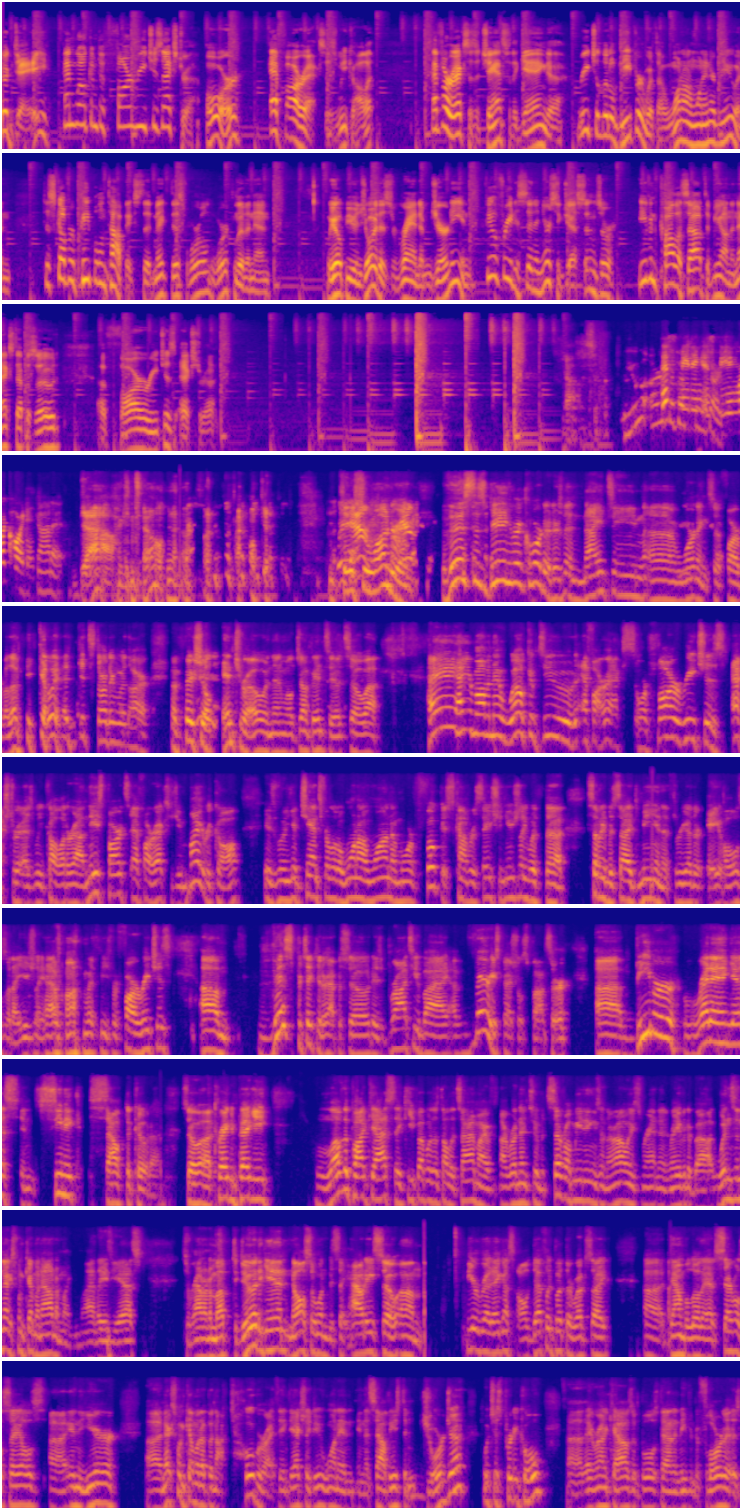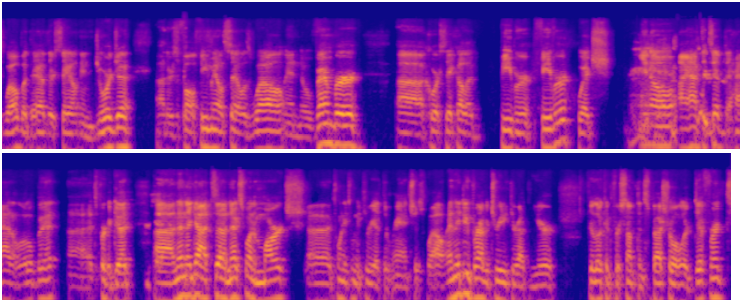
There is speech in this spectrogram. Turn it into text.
Good day, and welcome to Far Reaches Extra, or FRX as we call it. FRX is a chance for the gang to reach a little deeper with a one on one interview and discover people and topics that make this world worth living in. We hope you enjoy this random journey and feel free to send in your suggestions or even call us out to be on the next episode of Far Reaches Extra. You are This meeting is being recorded. Got it. Yeah, I can tell. Yeah. Get- In We're case you're wondering, this is being recorded. There's been 19 uh, warnings so far, but let me go ahead and get started with our official intro, and then we'll jump into it. So, uh, hey, how your mom and then welcome to FRX or Far Reaches Extra, as we call it around these parts. FRX, as you might recall, is we get a chance for a little one-on-one, a more focused conversation, usually with uh, somebody besides me and the three other a-holes that I usually have on with me for Far Reaches. Um, this particular episode is brought to you by a very special sponsor, uh, Bieber Red Angus in scenic South Dakota. So, uh, Craig and Peggy love the podcast. They keep up with us all the time. I, I run into them at several meetings and they're always ranting and raving about when's the next one coming out. I'm like, my lazy ass. It's rounding them up to do it again. And also wanted to say howdy. So, um, Bieber Red Angus, I'll definitely put their website uh, down below. They have several sales uh, in the year. Uh, next one coming up in October, I think. They actually do one in, in the southeast in Georgia, which is pretty cool. Uh, they run cows and bulls down and even to Florida as well, but they have their sale in Georgia. Uh, there's a fall female sale as well in November. Uh, of course, they call it Beaver Fever, which you know I have to tip the hat a little bit. Uh, it's pretty good. Uh, and then they got uh, next one in March, uh, 2023 at the ranch as well. And they do private treaty throughout the year. If you're looking for something special or different,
